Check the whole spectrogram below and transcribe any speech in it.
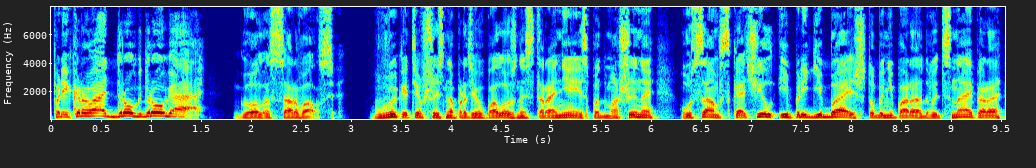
Прикрывать друг друга!» Голос сорвался. Выкатившись на противоположной стороне из-под машины, Усам вскочил и, пригибаясь, чтобы не порадовать снайпера,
